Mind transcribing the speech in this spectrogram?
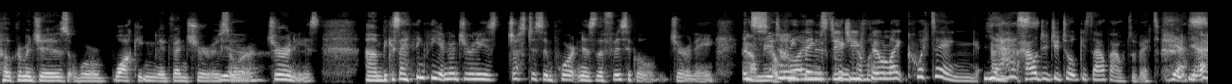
pilgrimages or walking adventures Yeah. or journeys um, because i think the inner journey is just as important as the physical journey and How many so many times things did you feel up. like quitting? And Yes. how did you talk yourself out of it? yes Yeah.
